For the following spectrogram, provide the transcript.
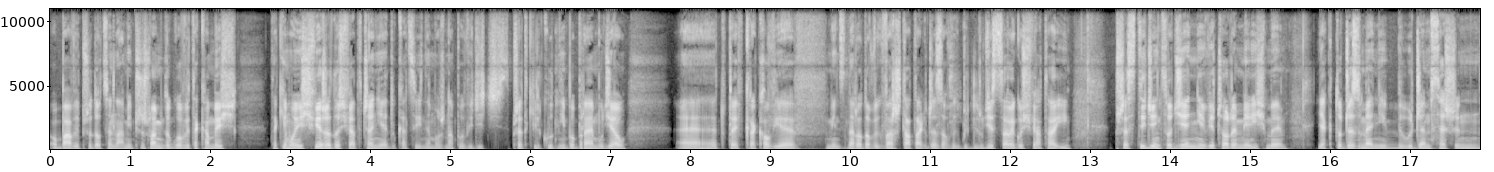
obawy przed ocenami, przyszła mi do głowy taka myśl, takie moje świeże doświadczenie edukacyjne, można powiedzieć, sprzed kilku dni, bo brałem udział tutaj w Krakowie w międzynarodowych warsztatach jazzowych. Byli ludzie z całego świata i przez tydzień codziennie wieczorem mieliśmy, jak to jazzmeni, były jam session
